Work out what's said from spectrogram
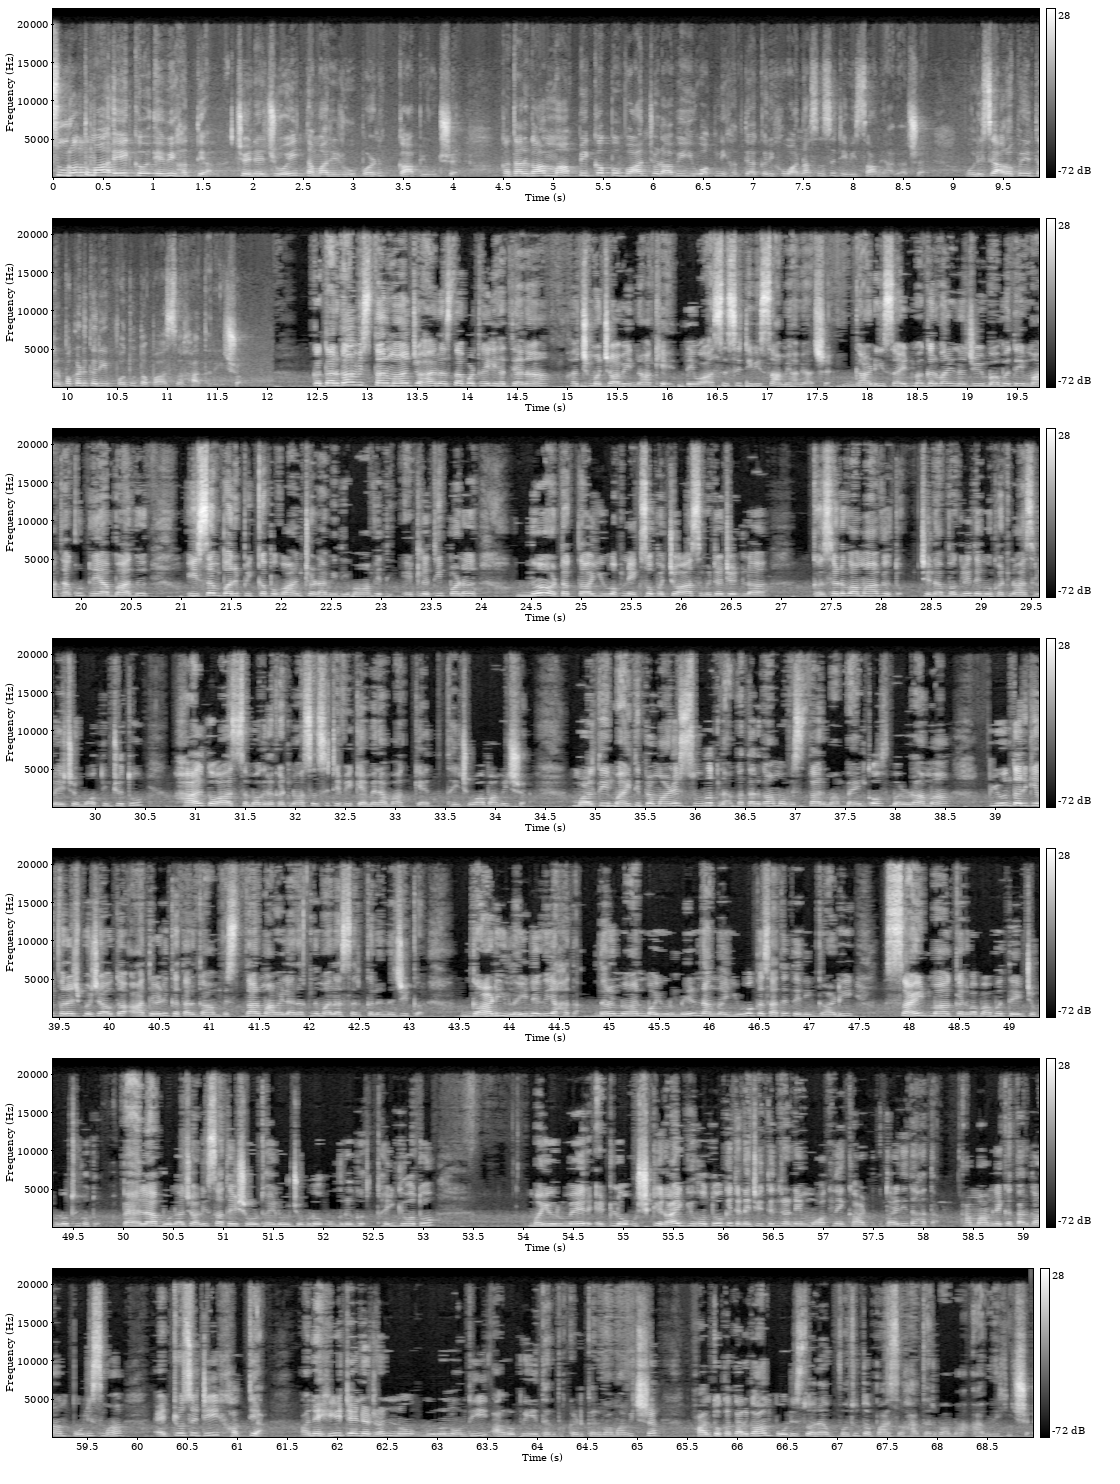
સુરતમાં એક એવી હત્યા જેને જોઈ તમારી રૂહ પણ કાપી ઉઠશે. કતારગામમાં પિકઅપ વાન ચડાવી યુવકની હત્યા કરી હોવાના સીસીટીવી સામે આવ્યા છે. પોલીસે આરોપીની ધરપકડ કરી વધુ તપાસ હાથ ધરી છે. કતારગામ વિસ્તારમાં જાહેર રસ્તા પર થયેલી હત્યાના હચમચાવી નાખે તેવા સીસીટીવી સામે આવ્યા છે. ગાડી સાઈડમાં કરવાની નજીવી બાબતે માથાકૂટ થયા બાદ ઈસમ પર પિકઅપ વાન ચડાવી દેવામાં આવી હતી. એટલેથી પણ ન અટકતા યુવકને એકસો પચાસ મીટર જેટલા ઘસડવામાં આવ્યો હતો, જેના પગલે તેનું ઘટના સ્થળે જ મોત નીપજ્યું હતું. હાલ તો આ સમગ્ર ઘટના સીસીટીવી કેમેરામાં કેદ થઈ જોવા પામી છે. મળતી માહિતી પ્રમાણે સુરતના કતારગામ વિસ્તારમાં બેંક ઓફ બરોડામાં પ્યુન તરીકે ફરજ બજાવતા આધેડ કતારગામ વિસ્તારમાં આવેલા રત્નમાલા સર્કલ નજીક ગાડી લઈને ગયા હતા. દરમિયાન મયુર મેર નામના યુવક સાથે તેની ગાડી સાઈડમાં કરવા બાબતે ઝઘડો થયો હતો. પહેલા બોલાચાલી સાથે શોર થયેલો ઝઘડો ઉગ્ર થઈ ગયો હતો. મયુર મેર એટલો ઉશ્કેરાઈ ગયો હતો કે તેણે જીતેન્દ્રને મોતને ઘાટ ઉતારી દીધા હતા. આ મામલે કતારગામ પોલીસમાં એટ્રોસિટી, હત્યા અને હિટ એન્ડ રનનો ગુનો નોંધી આરોપીની ધરપકડ કરવામાં આવી છે. હાલ તો કતારગામ પોલીસ દ્વારા વધુ તપાસ હાથ ધરવામાં આવી રહી છે.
